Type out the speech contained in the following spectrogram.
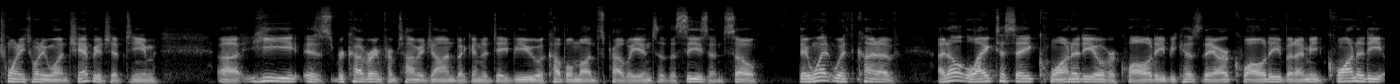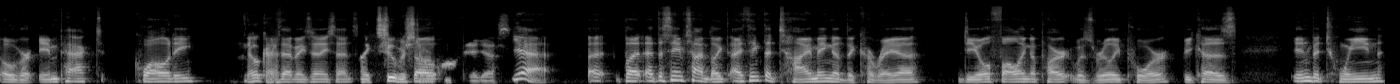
2021 championship team. Uh, he is recovering from Tommy John, but going to debut a couple months probably into the season. So they went with kind of, I don't like to say quantity over quality because they are quality, but I mean quantity over impact quality. Okay. If that makes any sense. Like superstar so, quality, I guess. Yeah. Uh, but at the same time, like I think the timing of the Correa deal falling apart was really poor because in between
